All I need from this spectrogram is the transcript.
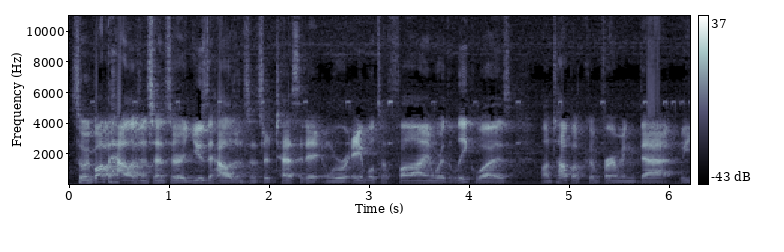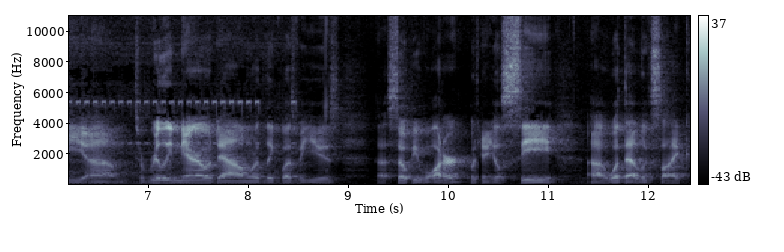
So we bought the halogen sensor, used the halogen sensor, tested it, and we were able to find where the leak was on top of confirming that we, um, to really narrow down where the leak was, we used uh, soapy water. Which, you you'll see uh, what that looks like.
